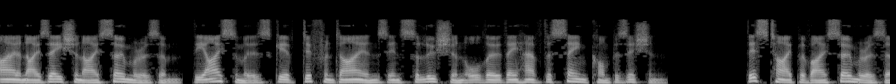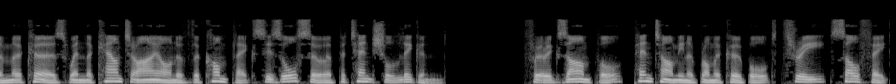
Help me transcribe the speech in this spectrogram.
Ionization isomerism – The isomers give different ions in solution although they have the same composition. This type of isomerism occurs when the counter ion of the complex is also a potential ligand. For example, pentaamminebromocobalt 3 sulfate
